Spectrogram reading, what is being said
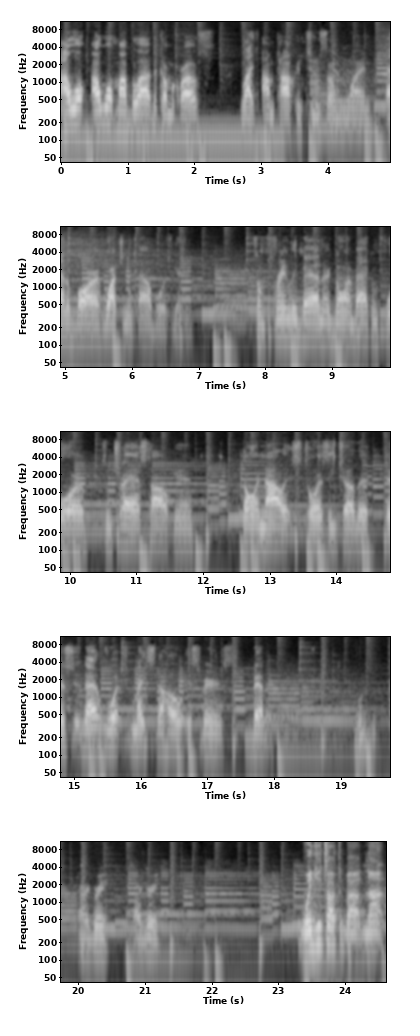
I want I want my blog to come across like I'm talking to someone at a bar watching the Cowboys game. Some friendly banner going back and forth, some trash talking, throwing knowledge towards each other. It's that what makes the whole experience better. I agree. I agree. When you talked about not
